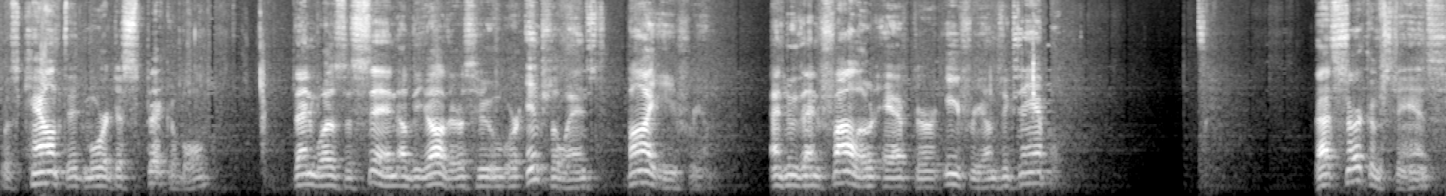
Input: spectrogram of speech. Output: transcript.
was counted more despicable than was the sin of the others who were influenced by Ephraim and who then followed after Ephraim's example. That circumstance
